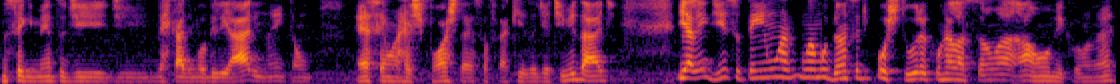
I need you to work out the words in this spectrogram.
no segmento de, de mercado imobiliário. Né? Então, essa é uma resposta a essa fraqueza de atividade. E, além disso, tem uma, uma mudança de postura com relação a Ômicron, né?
